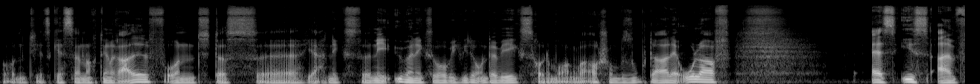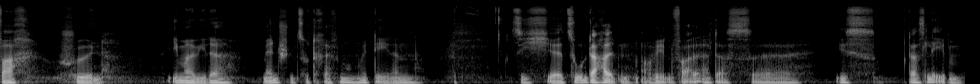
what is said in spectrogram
und jetzt gestern noch den Ralf und das, äh, ja, nächste, nee, übernächste Woche bin ich wieder unterwegs. Heute Morgen war auch schon Besuch da, der Olaf. Es ist einfach schön, immer wieder Menschen zu treffen und mit denen sich äh, zu unterhalten. Auf jeden Fall. Das äh, ist das Leben.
